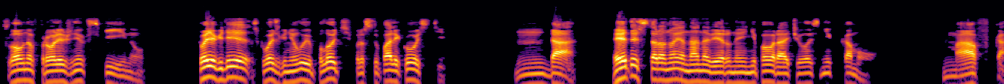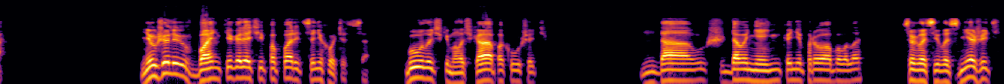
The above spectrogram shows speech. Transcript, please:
словно в пролежнях спину. Кое-где сквозь гнилую плоть проступали кости. М да, этой стороной она, наверное, не поворачивалась ни к кому. Мавка. Неужели в баньке горячей попариться не хочется? Булочки, молочка покушать? Да уж, давненько не пробовала, согласилась нежить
